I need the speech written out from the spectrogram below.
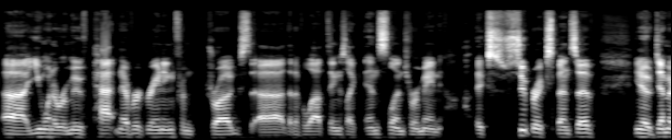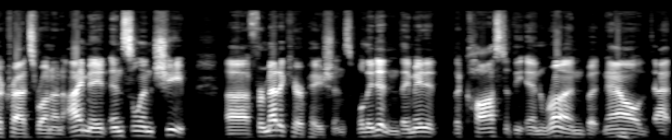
Uh, you want to remove patent evergreening from drugs uh, that have allowed things like insulin to remain ex- super expensive. You know, Democrats run on I made insulin cheap. Uh, for Medicare patients. Well, they didn't. They made it the cost at the end run, but now that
